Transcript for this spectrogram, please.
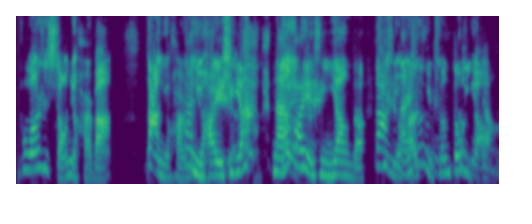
不光是小女孩吧，大女孩、大女孩也是一样，男孩也是一样的，其实男生女生都一样。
